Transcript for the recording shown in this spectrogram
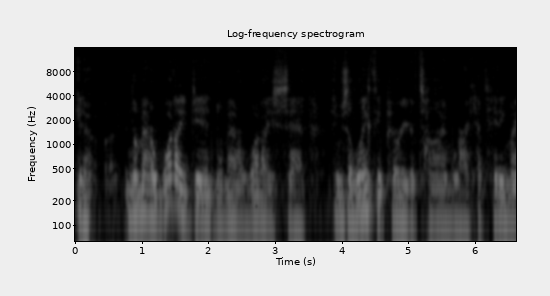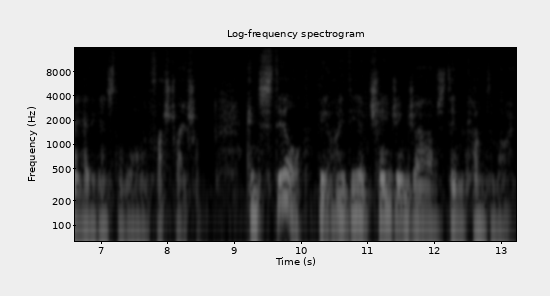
you know, no matter what I did, no matter what I said, it was a lengthy period of time where I kept hitting my head against the wall in frustration. And still, the idea of changing jobs didn't come to mind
